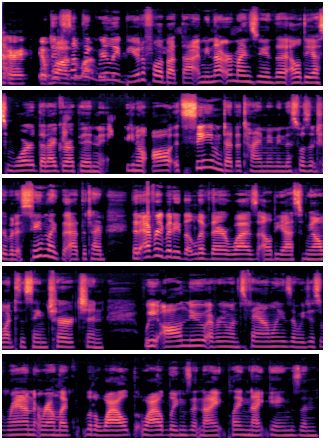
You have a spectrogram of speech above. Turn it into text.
it There's was something really beautiful about that. I mean, that reminds me of the LDS ward that I grew up in. You know, all it seemed at the time. I mean, this wasn't true, but it seemed like the, at the time that everybody that lived there was LDS, and we all went to the same church, and we all knew everyone's families, and we just ran around like little wild wildlings at night, playing night games and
